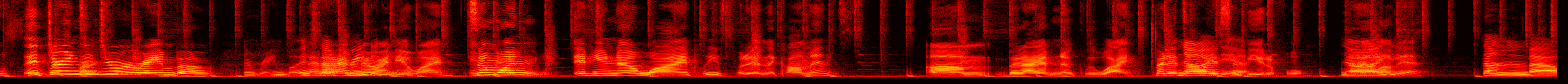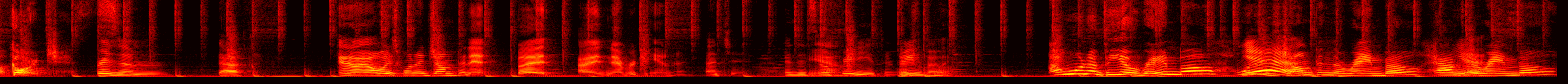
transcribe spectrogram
It's it super turns into a rainbow. The rainbow. It's and so I have pretty. no idea why. very Someone, if you know why, please put it in the comments. Um, but I have no clue why. But it's No always idea. so beautiful. No I love idea. it. Something about Gorgeous. prism stuff. And I always want to jump in it, but I never can. Touch it. Because it's Yeah, so pretty. It's a rainbow. I want to be a rainbow. I want Yeah. to jump in the rainbow. Have Yes. the rainbow.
